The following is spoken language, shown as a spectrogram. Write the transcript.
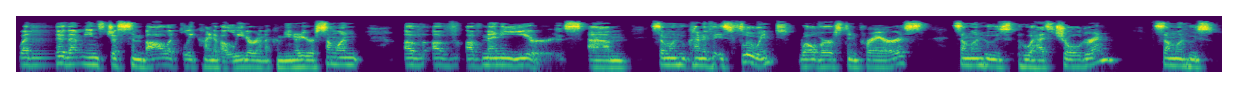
whether that means just symbolically kind of a leader in the community or someone of of, of many years um, someone who kind of is fluent well versed in prayers someone who's who has children someone who's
